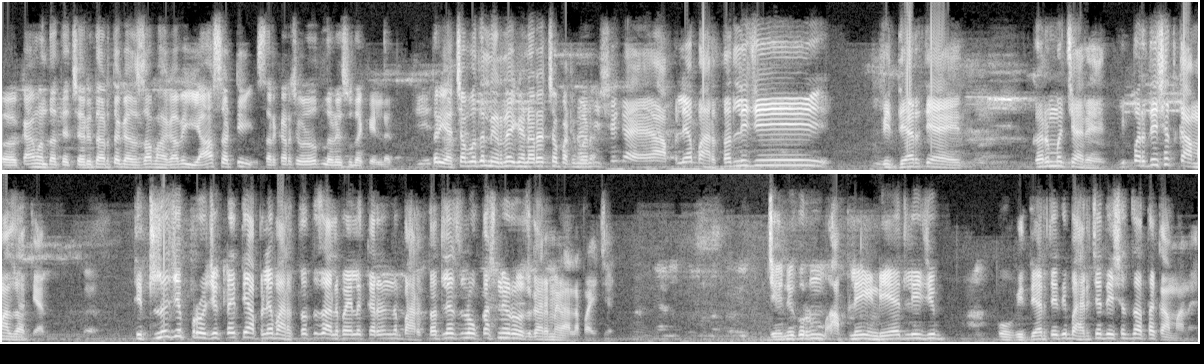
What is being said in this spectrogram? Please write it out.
अं, काय म्हणतात त्या चरितार्थ गरजा भागावे यासाठी सरकारच्या विरोधात लढे सुद्धा केले आहेत. तर याच्याबद्दल निर्णय घेणाऱ्याच्या पाठीमागे विषय काय आहे, आपल्या भारतातले जे विद्यार्थी आहेत कर्मचारी आहेत ही परदेशात कामाला जातात तिथलं जे प्रोजेक्ट आहे ते आपल्या भारतातच आलं पाहिजे कारण भारतातल्याच लोकांनी रोजगार मिळाला पाहिजे. जेणेकरून आपले इंडियातली जी विद्यार्थी आहेत ते बाहेरच्या देशात जाता कामा नये.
